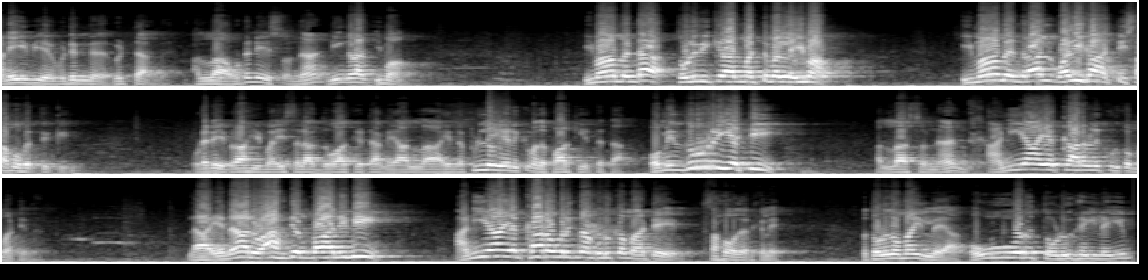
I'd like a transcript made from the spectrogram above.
மனைவியை விடுங்க விட்டாங்க. அல்லாஹ் உடனே சொன்னா நீங்களா இமாம். இமாம் என்றா தொழுவிக்கிறார் மட்டுமல்ல இமாம். இமாம் என்றால் வழிகாட்டி சமூகத்துக்கு. உடனே இப்ராஹிம் அலி சலா துவா கேட்டாங்க அல்லா இந்த பிள்ளைகளுக்கும் அதை பாக்கியத்தா ஒமின் துர்ரியத்தி. அல்லாஹ் சொன்னான் அநியாயக்காரர்களுக்கு கொடுக்க மாட்டேன் லா அநியாயக்காரவங்களுக்கு நான் கொடுக்க மாட்டேன் சகோதரர்களே. இப்போ தொழுதோமா இல்லையா? ஒவ்வொரு தொழுகையிலையும்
